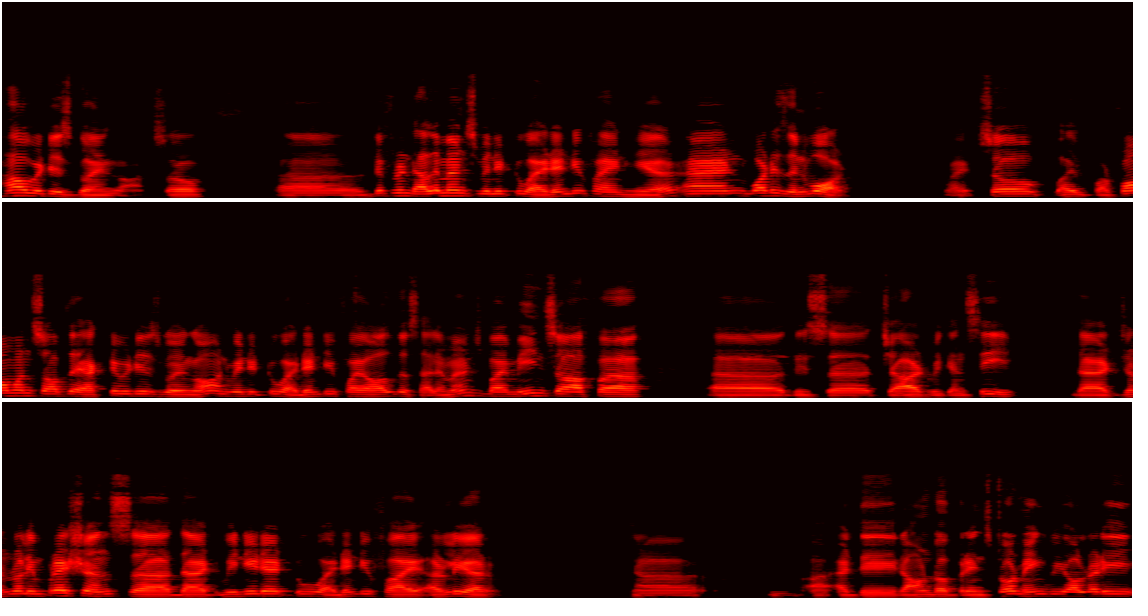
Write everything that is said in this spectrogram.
how it is going on. So uh, different elements we need to identify in here and what is involved right? So performance of the activity is going on we need to identify all these elements by means of uh, uh, this uh, chart we can see that general impressions uh, that we needed to identify earlier at the round of brainstorming we already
